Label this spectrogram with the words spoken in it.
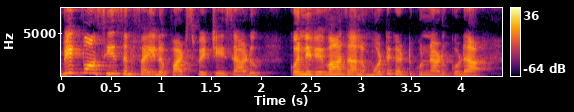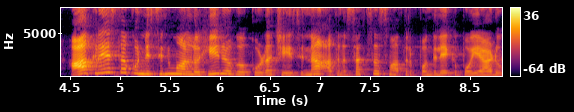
బిగ్ బాస్ సీజన్ ఫైవ్లో పార్టిసిపేట్ చేశాడు. కొన్ని వివాదాలు మూటగట్టుకున్నాడు కూడా. ఆ క్రేజ్తో కొన్ని సినిమాల్లో హీరోగా కూడా చేసినా అతను సక్సెస్ మాత్రం పొందలేకపోయాడు.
